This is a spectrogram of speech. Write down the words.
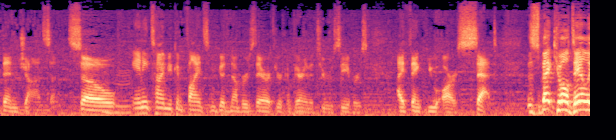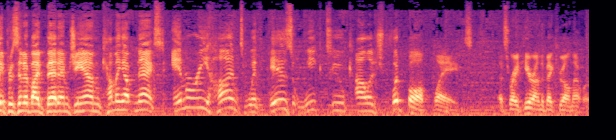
than Johnson. So mm-hmm. anytime you can find some good numbers there, if you're comparing the two receivers, I think you are set. This is BetQL Daily presented by BetMGM. Coming up next, Emory Hunt with his Week 2 college football plays. That's right here on the BetQL Network.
